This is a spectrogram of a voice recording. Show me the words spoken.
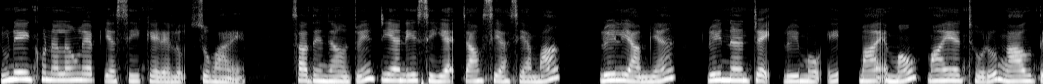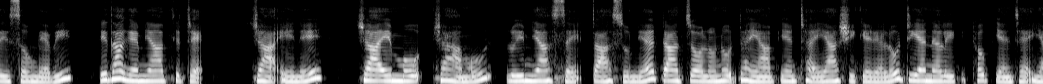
လူနေအိမ်ခုနှလုံးလည်းပျက်စီးခဲ့တယ်လို့ဆိုပါတယ်။စာတင်ကျောင်းအတွင်း TNC ရဲ့ကျောင်းဆရာဆရာမလွေးလျာမြန် လွေးနန်းတိတ်လွေးမိုးအေးမိုင်းအမုံမိုင်းရထိုတို့၅ဦးသေဆုံးခဲ့ပြီးဒေသခံများဖြစ်တဲ့ရာအင်းနေရာအမို့ရာမှုလွေးမြစိန်တာဆုမြတ်တာကျော်လွန်တို့ဒဏ်ရာပြင်းထန်ရရှိခဲ့တယ်လို့ DNL ထုတ်ပြန်ချက်အရ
